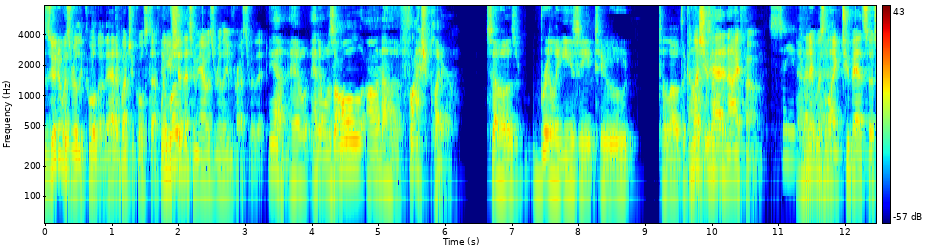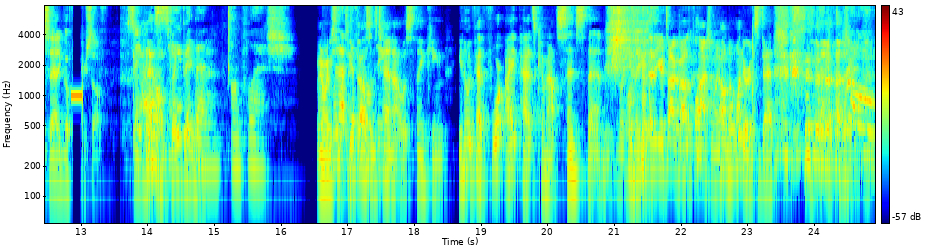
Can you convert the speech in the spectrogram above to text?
Zuda was really cool though. They had a bunch of cool stuff. When It you was- showed that to me, I was really impressed with it. Yeah, it, and it was all on a Flash player, so it was really easy to to load the. Unless you had an iPhone, So you then can, it was Yeah. like too bad, so sad. Go f- yourself. so you I can don't think save they it even- then on Flash. And when you Without said 2010, I was thinking, you know, we've had four iPads come out since then. Like, you know, you said you're talking about Flash. I'm like, oh, no wonder it's dead. Oh,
